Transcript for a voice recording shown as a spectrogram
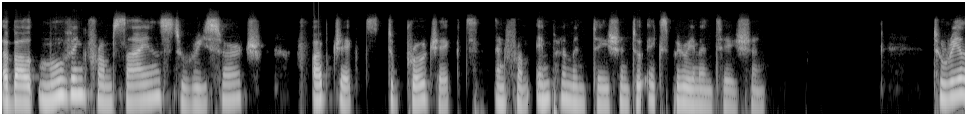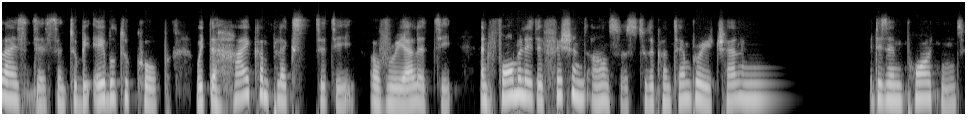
about moving from science to research, objects to projects, and from implementation to experimentation. To realize this and to be able to cope with the high complexity of reality and formulate efficient answers to the contemporary challenge, it is important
